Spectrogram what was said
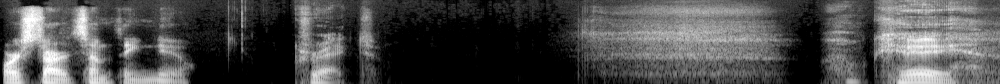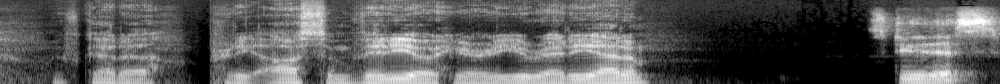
or start something new. Correct. Okay, we've got a pretty awesome video here. Are you ready, Adam? Let's do this.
